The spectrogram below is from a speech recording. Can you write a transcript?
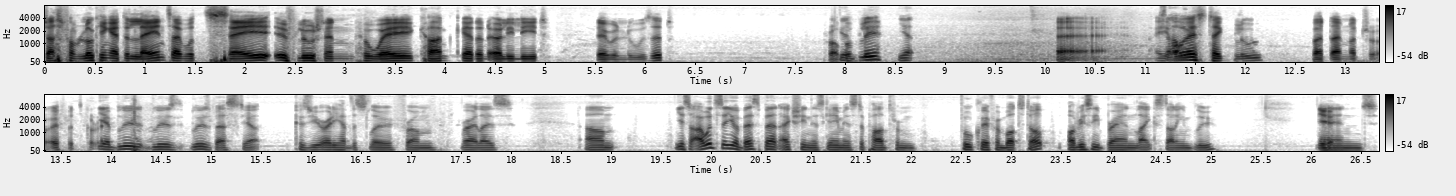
just from looking at the lanes, I would say if Lucian and Huawei can't get an early lead, they will lose it. Probably. Yep. Uh, I So I would- always take blue, but I'm not sure if it's correct. Yeah, blue blue is blue is best. Yeah, because you already have the slow from Rylai's. Um, yes, I would say your best bet actually in this game is to path from full clear from bot to top. Obviously, brand like starting in blue. Yeah. And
